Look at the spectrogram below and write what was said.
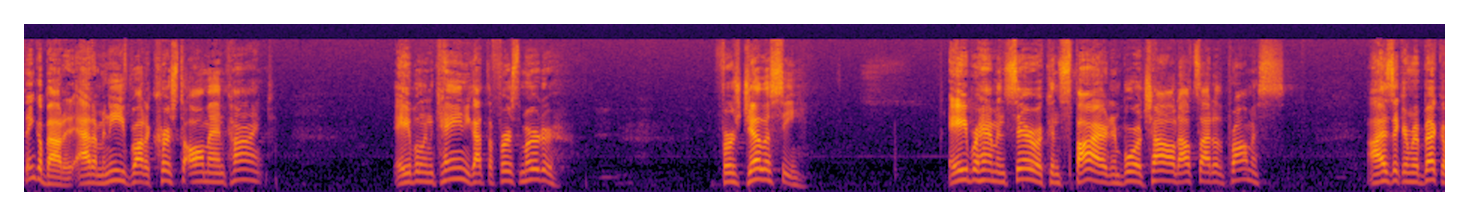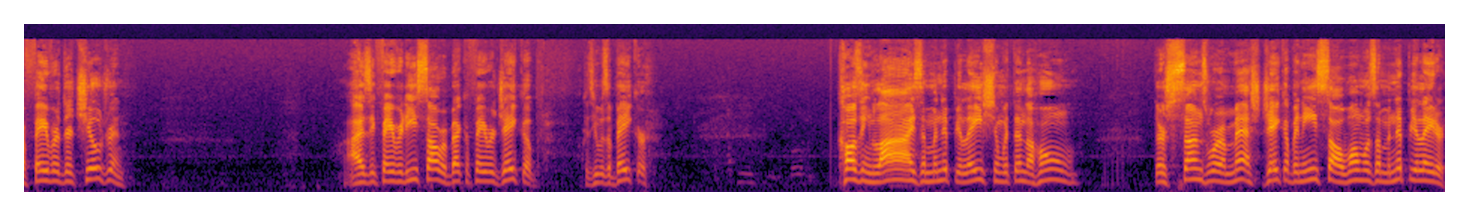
Think about it. Adam and Eve brought a curse to all mankind. Abel and Cain, you got the first murder, first jealousy. Abraham and Sarah conspired and bore a child outside of the promise. Isaac and Rebekah favored their children. Isaac favored Esau, Rebekah favored Jacob because he was a baker, causing lies and manipulation within the home. Their sons were a mess. Jacob and Esau, one was a manipulator,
